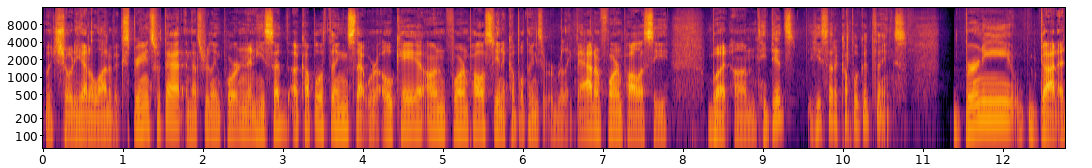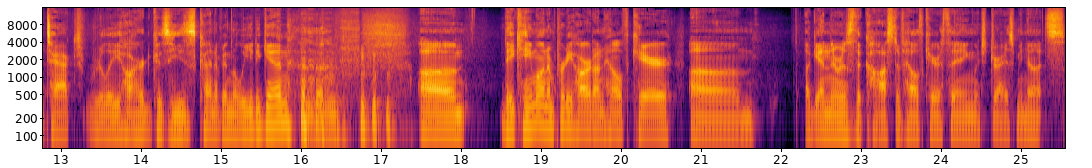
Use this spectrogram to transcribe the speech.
which showed he had a lot of experience with that, and that's really important. And he said a couple of things that were okay on foreign policy, and a couple of things that were really bad on foreign policy. But um, he did. He said a couple good things. Bernie got attacked really hard because he's kind of in the lead again. um, they came on him pretty hard on healthcare. Um, again, there was the cost of healthcare thing, which drives me nuts.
